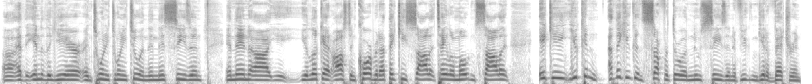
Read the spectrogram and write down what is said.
Uh, at the end of the year in 2022 and then this season and then uh, you, you look at austin corbett i think he's solid taylor moton solid Ickey, you can. I think you can suffer through a new season if you can get a veteran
